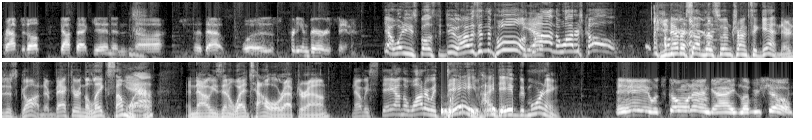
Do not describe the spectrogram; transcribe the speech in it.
wrapped it up, got back in, and uh, she said that was pretty embarrassing. Yeah, what are you supposed to do? I was in the pool. Come on, the water's cold. You never saw those swim trunks again. They're just gone. They're back there in the lake somewhere. Yeah. And now he's in a wet towel wrapped around. Now we stay on the water with Dave. Hi, Dave. Good morning. Hey, what's going on, guys? Love your show.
